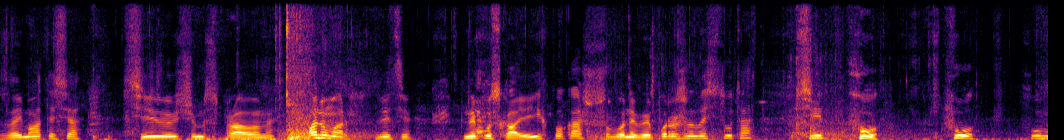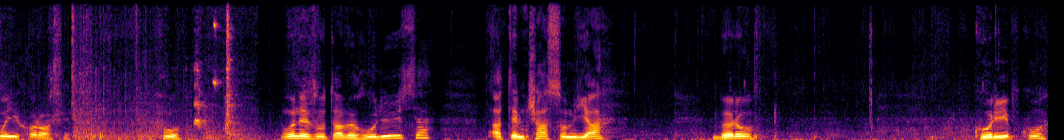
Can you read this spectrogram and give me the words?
займатися слідуючими справами. Ану марш, дивіться, не пускаю їх поки, що, щоб вони випорожнились тут. Всі. Фу. Фу. Фу, мої хороші. Фу. Вони тут вигулюються, а тим часом я беру куріпку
